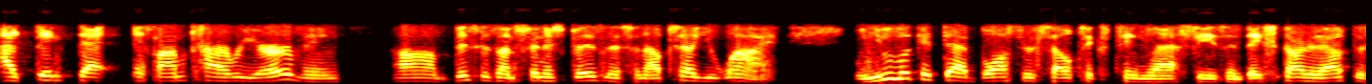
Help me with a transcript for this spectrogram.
I think that if I'm Kyrie Irving, um, this is unfinished business, and I'll tell you why. When you look at that Boston Celtics team last season, they started out the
